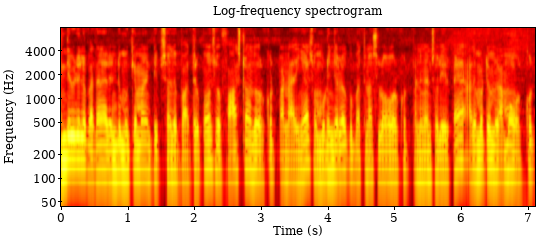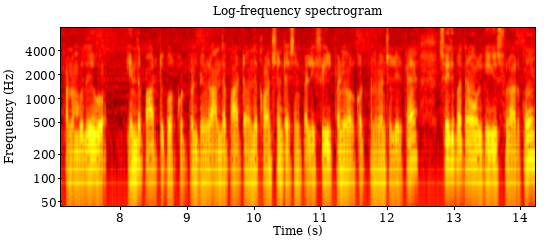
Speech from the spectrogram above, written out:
இந்த வீடியோவில் பார்த்தீங்கன்னா ரெண்டு முக்கியமான டிப்ஸ் வந்து பார்த்துருப்போம். ஸோ ஃபாஸ்ட்டாக வந்து ஒர்க் அவுட் பண்ணாதீங்க. ஸோ முடிஞ்ச அளவுக்கு பார்த்தீங்கன்னா ஸ்லோவாக ஒர்க் அவுட் பண்ணுங்கன்னு சொல்லியிருப்பேன். அது மட்டும் இல்லாமல் ஒர்க் அவுட் பண்ணும்போது எந்த பார்ட்டுக்கு ஒர்க் அவுட் பண்ணுறீங்களோ அந்த பார்ட்டை வந்து கான்சன்ட்ரேஷன் பண்ணி ஃபீல் பண்ணி ஒர்க் அவுட் பண்ணுங்கன்னு சொல்லியிருப்பேன். ஸோ இது பார்த்தா உங்களுக்கு யூஸ்ஃபுல்லாக இருக்கும்.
